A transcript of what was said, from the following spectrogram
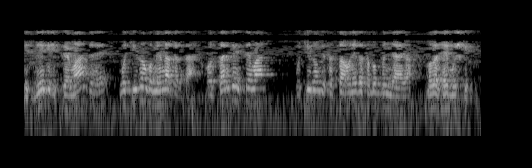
اس لیے کہ استعمال جو ہے وہ چیزوں کو مہنگا کرتا ہے اور کر کے استعمال وہ چیزوں کے سستا ہونے کا سبب بن جائے گا۔ مگر ہے مشکل۔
